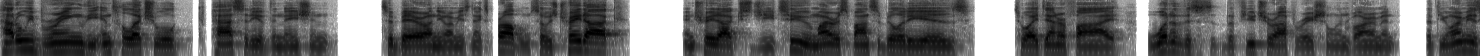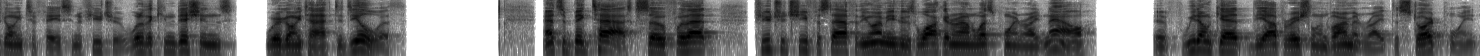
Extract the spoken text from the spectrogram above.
How do we bring the intellectual capacity of the nation to bear on the Army's next problem? So, as TRADOC and TRADOC's G2, my responsibility is to identify what are the, the future operational environment that the Army is going to face in the future. What are the conditions we're going to have to deal with. That's a big task. So, for that future Chief of Staff of the Army who's walking around West Point right now, if we don't get the operational environment right, the start point,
